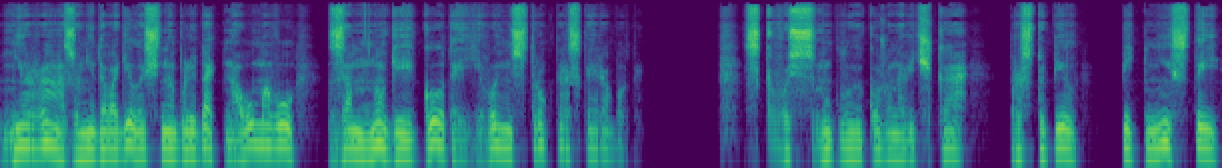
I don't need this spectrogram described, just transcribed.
ни разу не доводилось наблюдать Наумову за многие годы его инструкторской работы. Сквозь смуглую кожу новичка проступил пятнистый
